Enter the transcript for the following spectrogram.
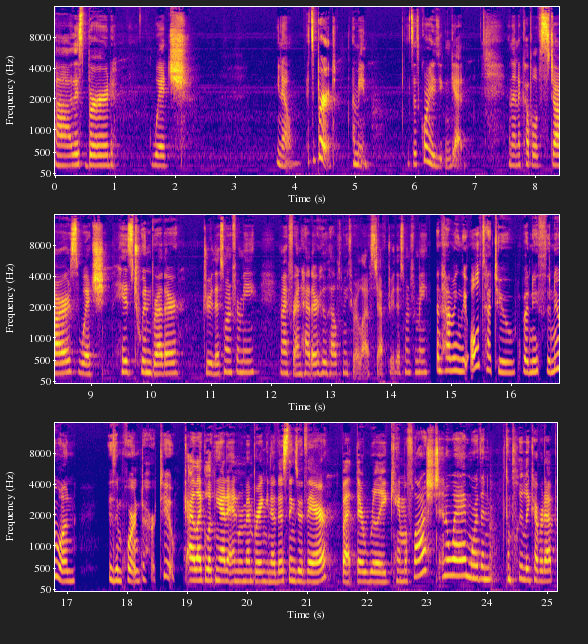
Uh, this bird, which, you know, it's a bird. I mean, it's as corny as you can get. And then a couple of stars, which his twin brother drew this one for me. My friend Heather, who helped me through a lot of stuff, drew this one for me. And having the old tattoo beneath the new one is important to her too. I like looking at it and remembering, you know, those things are there, but they're really camouflaged in a way more than completely covered up.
